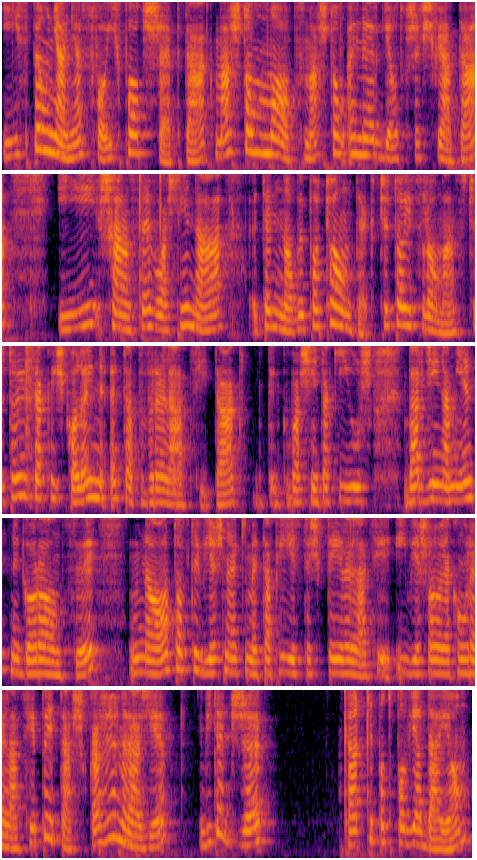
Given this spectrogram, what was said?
i spełniania swoich potrzeb, tak? Masz tą moc, masz tą energię od wszechświata i szansę właśnie na ten nowy początek. Czy to jest romans, czy to jest jakiś kolejny etap w relacji, tak? Tak Właśnie taki już bardziej namiętny, gorący, no to ty wiesz, na jakim etapie jesteś w tej relacji i wiesz, o jaką relację pytasz. W każdym razie widać, że Karty podpowiadają,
